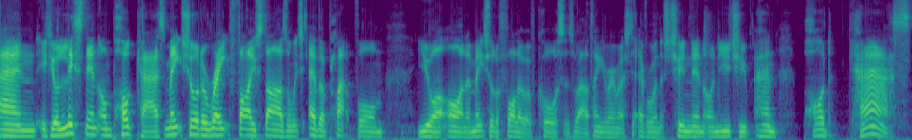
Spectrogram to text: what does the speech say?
And if you're listening on podcast, make sure to rate five stars on whichever platform you are on, and make sure to follow, of course, as well. Thank you very much to everyone that's tuning in on YouTube and podcast.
